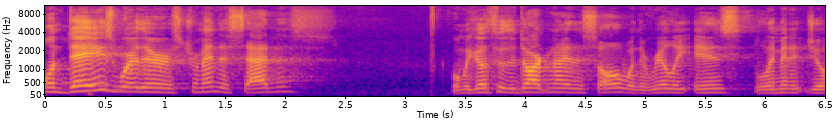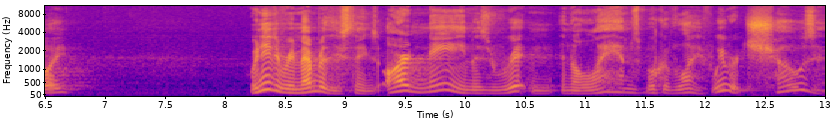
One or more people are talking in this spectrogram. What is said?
On days where there's tremendous sadness, when we go through the dark night of the soul, when there really is limited joy, we need to remember these things. Our name is written in the Lamb's book of life. We were chosen.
